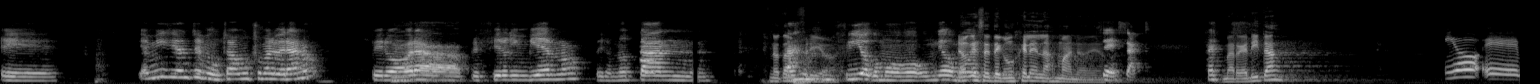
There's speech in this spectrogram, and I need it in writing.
Eh, y a mí antes me gustaba mucho más el verano, pero ahora prefiero el invierno, pero no tan, No tan frío. frío como un día como No que se te congelen las manos. digamos. Sí, exacto. Margarita, Yo, eh,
